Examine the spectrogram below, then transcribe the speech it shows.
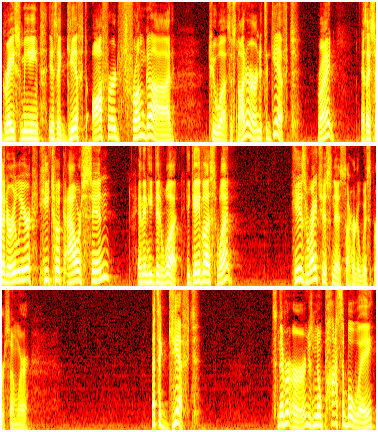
Grace meaning it is a gift offered from God to us. It's not earned, it's a gift, right? As I said earlier, he took our sin and then he did what? He gave us what? His righteousness. I heard a whisper somewhere. That's a gift. It's never earned. There's no possible way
